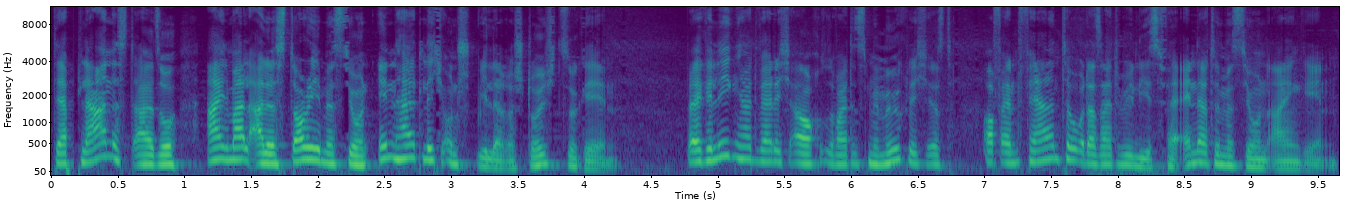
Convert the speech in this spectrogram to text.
Der Plan ist also, einmal alle Story-Missionen inhaltlich und spielerisch durchzugehen. Bei Gelegenheit werde ich auch, soweit es mir möglich ist, auf entfernte oder seit Release veränderte Missionen eingehen.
